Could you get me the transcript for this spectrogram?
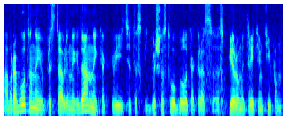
обработаны, представлены их данные. Как видите, так сказать, большинство было как раз с первым и третьим типом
